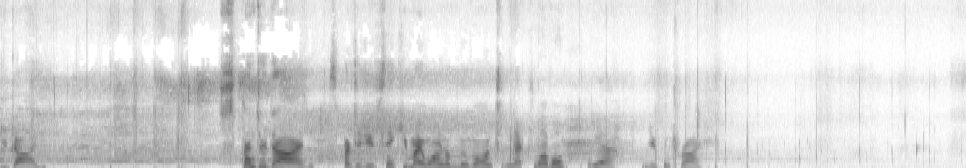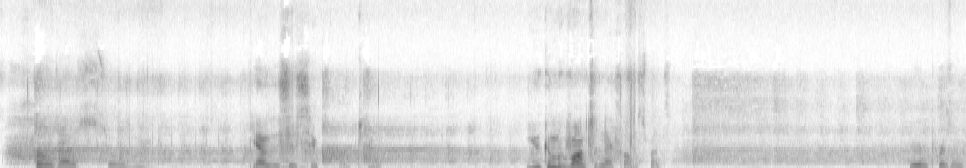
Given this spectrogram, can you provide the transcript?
You died? Spencer died. Spencer, do you think you might want to move on to the next level? Yeah. You can try. Oh, that was so hard. Yeah, this is super hard too. You can move on to the next level, Spencer. You're in prison.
